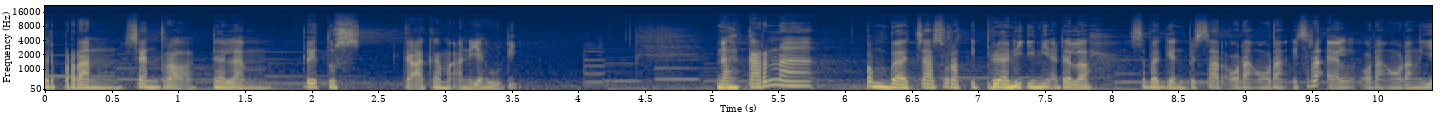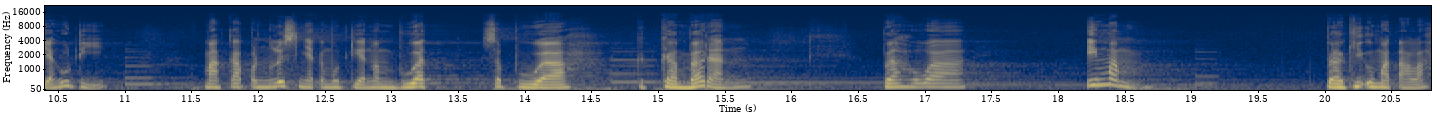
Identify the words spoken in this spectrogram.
berperan sentral dalam ritus keagamaan Yahudi. Nah karena pembaca surat Ibrani ini adalah sebagian besar orang-orang Israel, orang-orang Yahudi, maka penulisnya kemudian membuat sebuah kegambaran bahwa imam bagi umat Allah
